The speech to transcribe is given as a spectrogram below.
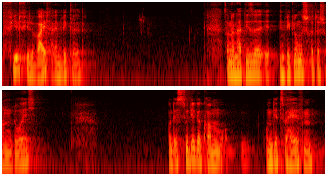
viel, viel weiterentwickelt, sondern hat diese Entwicklungsschritte schon durch und ist zu dir gekommen, um dir zu helfen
